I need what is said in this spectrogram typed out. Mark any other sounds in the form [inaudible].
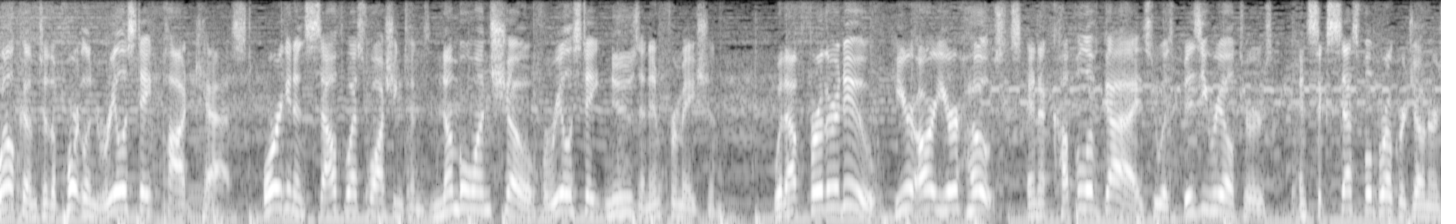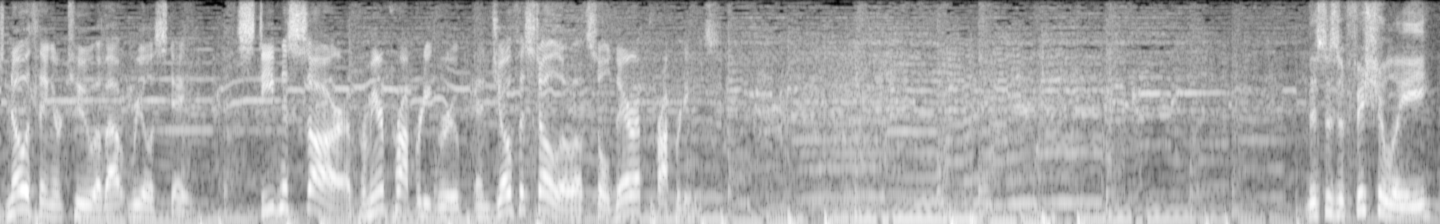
Welcome to the Portland Real Estate Podcast, Oregon and Southwest Washington's number one show for real estate news and information. Without further ado, here are your hosts and a couple of guys who, as busy realtors and successful brokerage owners, know a thing or two about real estate. Steve Nassar of Premier Property Group and Joe Fustolo of Soldera Properties. This is officially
